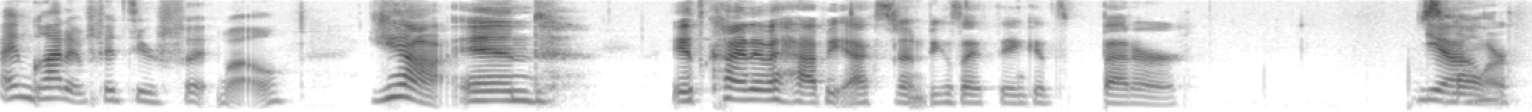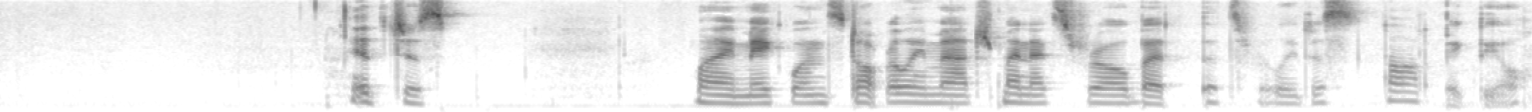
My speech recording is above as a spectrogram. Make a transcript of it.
I'm glad it fits your foot well. Yeah, and it's kind of a happy accident because I think it's better Yeah. smaller. It's just my make ones don't really match my next row, but that's really just not a big deal.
